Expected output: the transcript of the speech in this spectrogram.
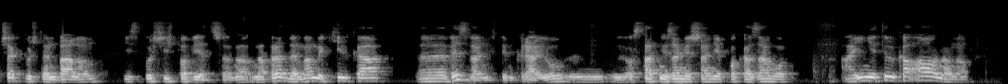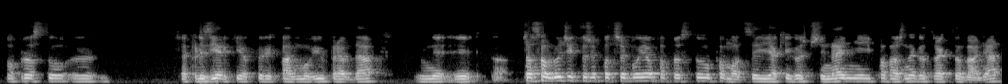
przekłuć ten balon i spuścić powietrze. No, naprawdę mamy kilka e, wyzwań w tym kraju. E, ostatnie zamieszanie pokazało, a i nie tylko ono, no, po prostu e, te fryzjerki, o których Pan mówił, prawda, to są ludzie, którzy potrzebują po prostu pomocy i jakiegoś przynajmniej poważnego traktowania,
